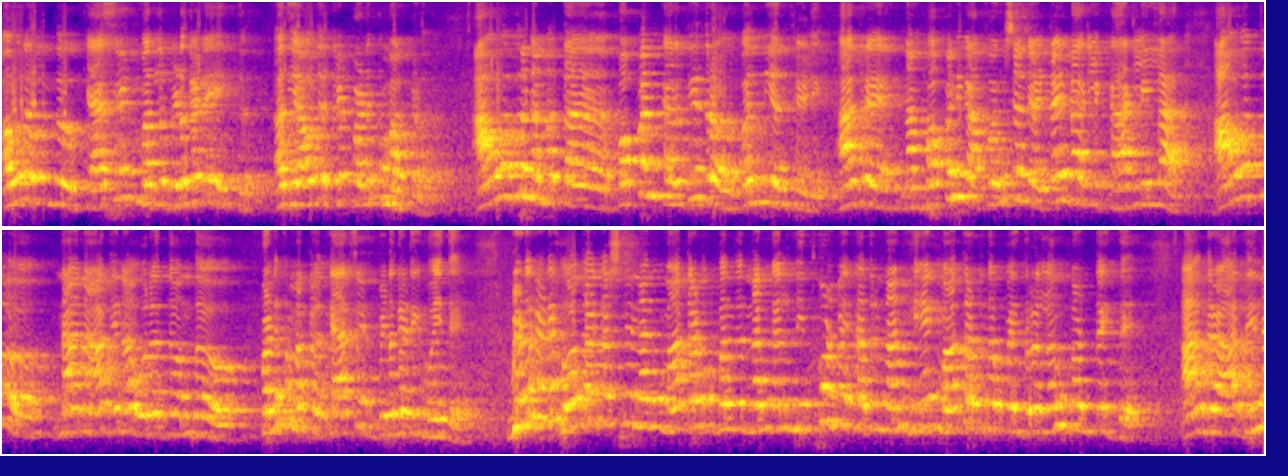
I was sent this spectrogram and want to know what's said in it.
ಅವರ ಒಂದು ಕ್ಯಾಸೆಟ್ ಮೊದಲು ಬಿಡುಗಡೆ ಇತ್ತು. ಅದು ಯಾವ್ದಂದ್ರೆ ಪಣಕ ಮಕ್ಕಳು. ಆವತ್ತು ನಮ್ಮ ತ- ಅಂತ ಹೇಳಿ. ಆದ್ರೆ ನಮ್ಮ ಪಪ್ಪನಿಗೆ ಆ ಫಂಕ್ಷನ್ ಅಟೆಂಡ್ ಆಗ್ಲಿಕ್ಕೆ ಆಗ್ಲಿಲ್ಲ. ಆವತ್ತು ನಾನು ಆ ದಿನ ಅವರದ್ದೊಂದು ಪಣಕ ಮಕ್ಕಳ ಕ್ಯಾಸೆಟ್ ಬಿಡುಗಡೆಗೆ ಹೋಯ್ದೆ. ಬಿಡುಗಡೆ ಹೋದಾಗಷ್ಟೇ ನಾನು ಮಾತಾಡೋಕ್ ಬಂದ. ನನ್ಗೆ ಅಲ್ಲಿ ನಿಂತ್ಕೊಳ್ಬೇಕಾದ್ರೆ ನಾನು ಹೇಗ್ ಮಾತಾಡೋದಪ್ಪ ಇದ್ರಲ್ಲಿ ಅಂದ್ಕೊಳ್ತಾ ಇದ್ದೆ. ಆದ್ರೆ ಆ ದಿನ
